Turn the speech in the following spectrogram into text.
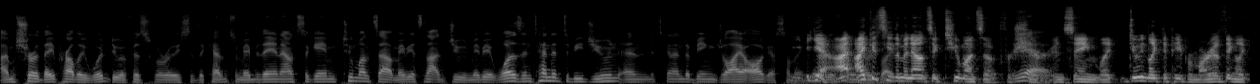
I'm sure they probably would do a physical release if they can. So maybe they announce the game two months out. Maybe it's not June. Maybe it was intended to be June and it's gonna end up being July August something. Yeah, I, I could see them announcing two months out for Yeah. sure, and saying like doing like the Paper Mario thing, like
